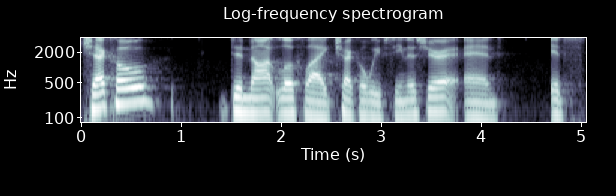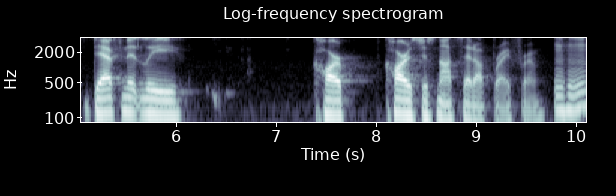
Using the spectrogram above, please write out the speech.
Checo did not look like Checo we've seen this year, and it's definitely car car is just not set up right for him. Mm-hmm.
